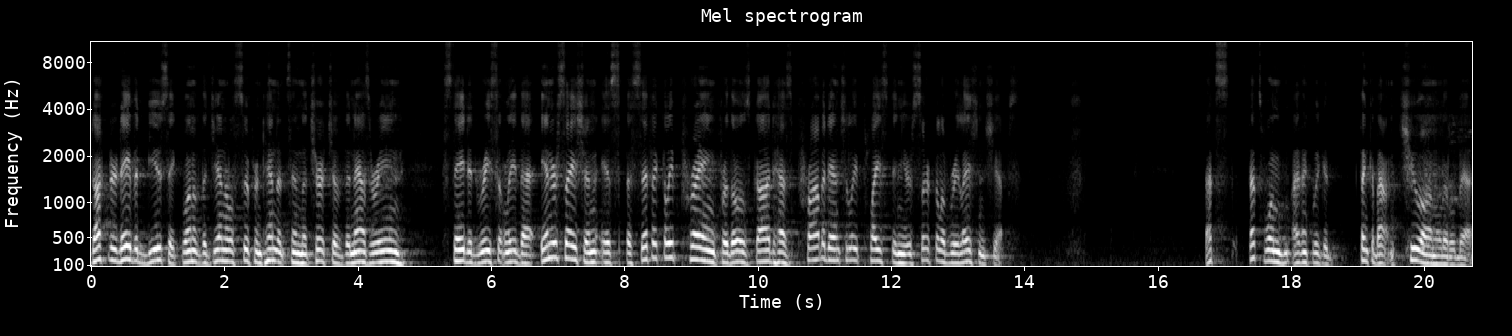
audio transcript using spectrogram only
Dr. David Busic, one of the general superintendents in the Church of the Nazarene, stated recently that intercession is specifically praying for those God has providentially placed in your circle of relationships. That's, that's one I think we could think about and chew on a little bit.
